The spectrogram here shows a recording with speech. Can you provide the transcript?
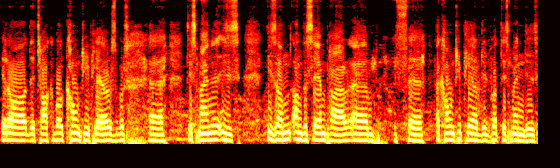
you know, they talk about county players, but uh, this man is is on, on the same par. Um, if uh, a county player did what this man did,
